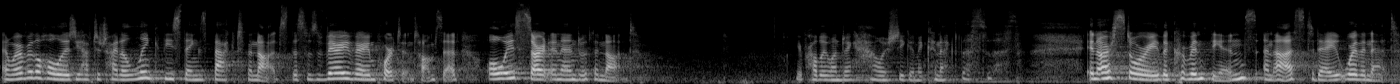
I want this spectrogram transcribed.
And wherever the hole is, you have to try to link these things back to the knots. This was very, very important, Tom said. Always start and end with a knot. You're probably wondering, how is she going to connect this to this? In our story, the Corinthians and us today, we're the net.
